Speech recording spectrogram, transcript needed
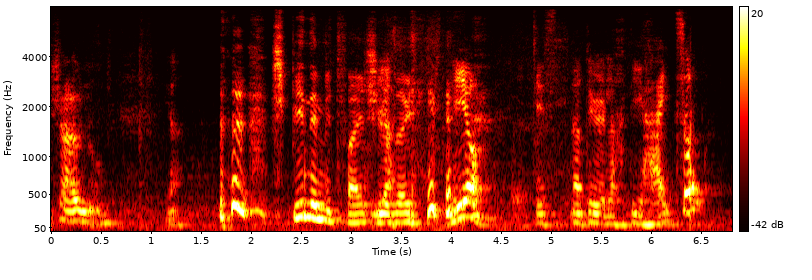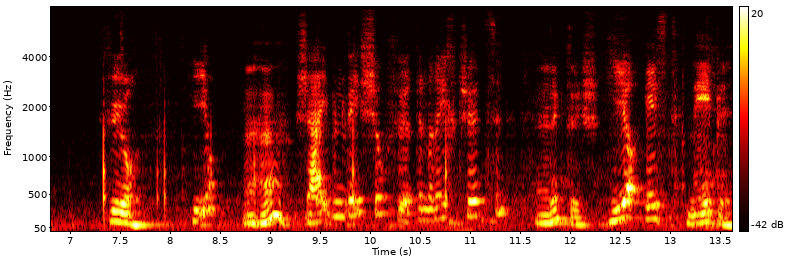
schauen. Und, ja. Spinne mit Fallschirm, Ja. sag ich. Hier ist natürlich die Heizung für hier, Aha, Scheibenwischer für den Richtschützen. elektrisch. Hier ist Nebel.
